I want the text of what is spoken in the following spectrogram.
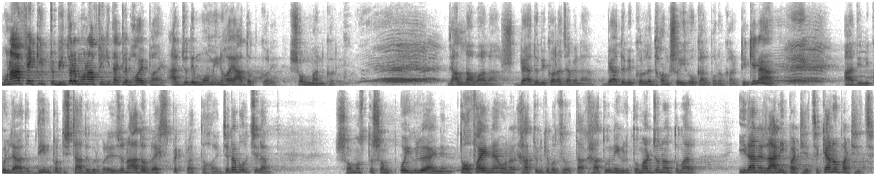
মোনাফিক একটু ভিতরে মোনাফিকি থাকলে ভয় পায়। আর যদি মমিন হয়, আদব করে, সম্মান করে। যে আল্লাহওয়ালা বেয়াদবি করা যাবে না। বেয়াদবি করলে ধ্বংস ইহকাল পরকাল ঠিকই না আদিনী করলে আদব, দিন প্রতিষ্ঠা আদবের উপর। এই জন্য আদব রেসপেক্ট রাখতে হয়। যেটা বলছিলাম, সমস্ত ওইগুলো আইনেন। তফাই না ওনার খাতুনকে বলছে, তা খাতুন, এগুলো তোমার জন্য, তোমার ইরানের রানী পাঠিয়েছে। কেন পাঠিয়েছে?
